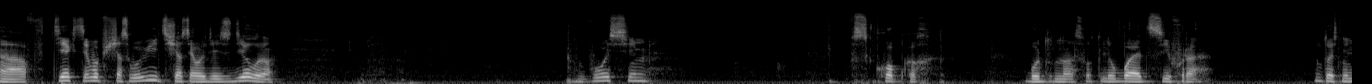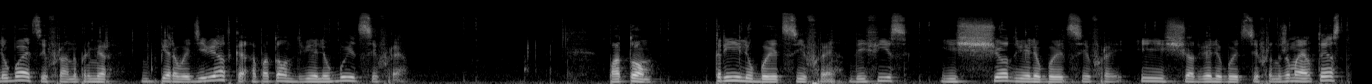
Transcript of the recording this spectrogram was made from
а, в тексте. В общем, сейчас вы увидите. Сейчас я вот здесь сделаю. 8, в скобках будет у нас вот любая цифра. Ну, то есть не любая цифра, а, например, первая девятка, а потом две любые цифры. Потом три любые цифры, дефис, еще две любые цифры и еще две любые цифры. Нажимаем тест.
